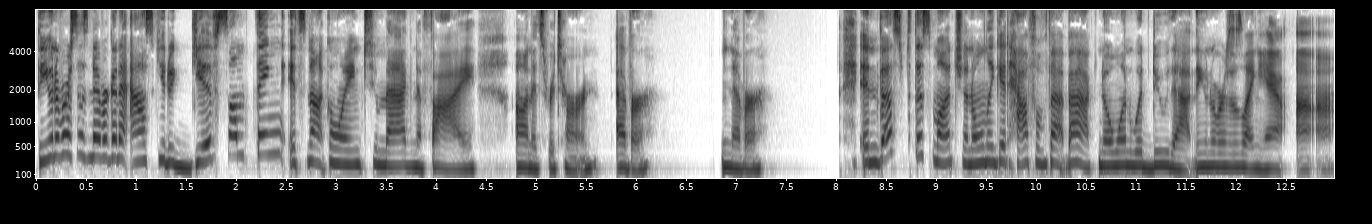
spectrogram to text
The universe is never going to ask you to give something, it's not going to magnify on its return, ever. Never. Invest this much and only get half of that back. No one would do that. The universe is like, yeah, uh uh-uh. uh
